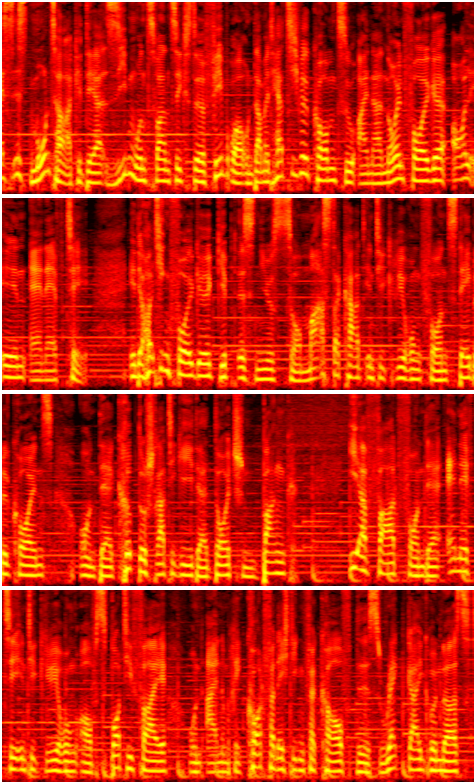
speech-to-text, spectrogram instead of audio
Es ist Montag, der 27. Februar und damit herzlich willkommen zu einer neuen Folge All in NFT. In der heutigen Folge gibt es News zur Mastercard-Integrierung von Stablecoins und der Kryptostrategie der Deutschen Bank. Ihr erfahrt von der NFT-Integrierung auf Spotify und einem rekordverdächtigen Verkauf des Rackguy-Gründers.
